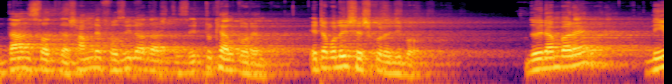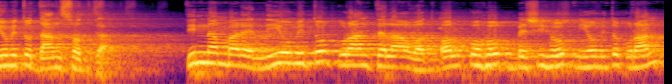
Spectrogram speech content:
দান সদকা। সামনে ফজিলাত আসতেছে, একটু খেয়াল করেন। এটা বলেই শেষ করে দিব। দুই নম্বরে নিয়মিত দান সদকা। তিন নম্বরে নিয়মিত কোরআন তেলাওয়াত। অল্প হোক, বেশি হোক, নিয়মিত কোরআন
